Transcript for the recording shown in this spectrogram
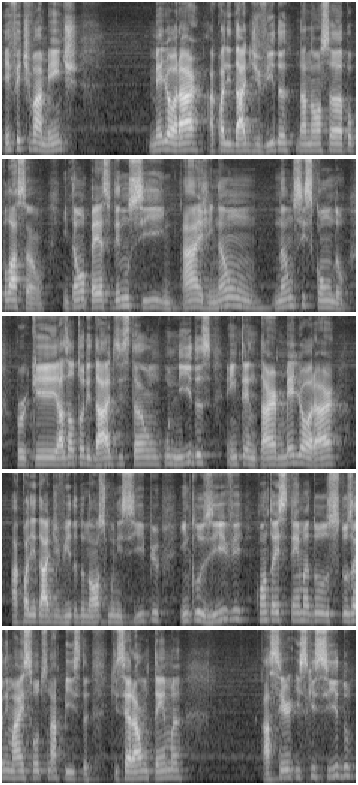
efetivamente melhorar a qualidade de vida da nossa população. Então eu peço, denunciem, agem, não, não se escondam, porque as autoridades estão unidas em tentar melhorar a qualidade de vida do nosso município, inclusive quanto a esse tema dos, dos animais soltos na pista, que será um tema a ser esquecido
